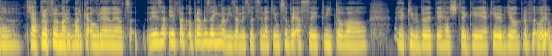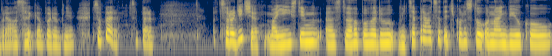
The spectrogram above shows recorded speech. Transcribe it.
Uh, třeba profil Mar- Marka Aurelia. Co, je, je fakt opravdu zajímavý zamyslet se nad tím, co by asi tweetoval, jaký by byly ty hashtagy, jaký by měl profilový obrázek a podobně. Super, super. Co rodiče? Mají s tím eh, z tvého pohledu více práce teď s tou online výukou,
